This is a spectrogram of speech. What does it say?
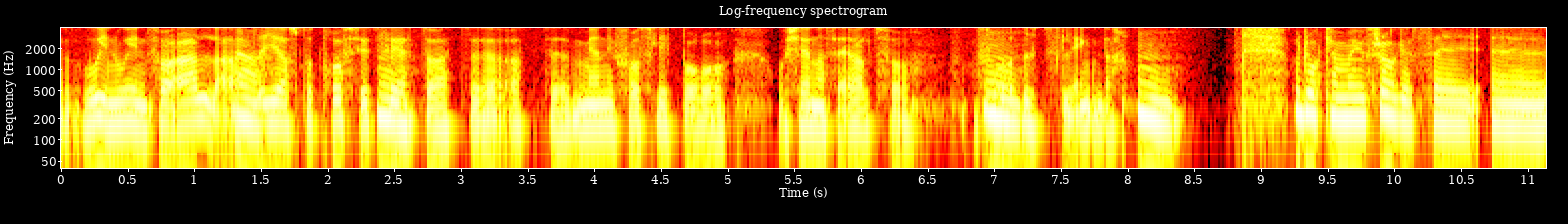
win-win för alla. Ja. Att det görs på ett proffsigt Mm. sätt och att, eh, att eh, människor slipper att, att känna sig alltför för Mm. utslängda. Mm. Och då kan man ju fråga sig, eh,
